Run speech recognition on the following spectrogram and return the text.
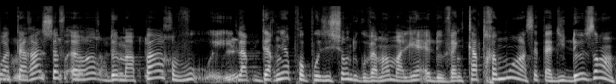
Ouattara, sauf erreur de ma part, vous, la dernière proposition du gouvernement malien est de 24 mois, c'est-à-dire deux ans.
